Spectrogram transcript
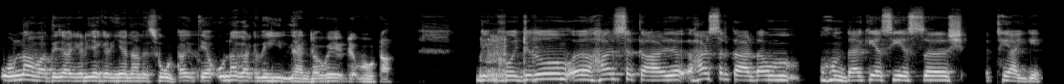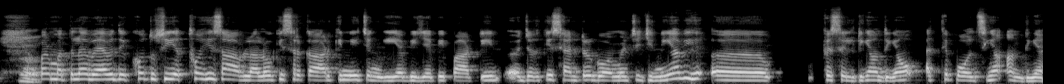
ਉਹਨਾਂ ਵਾਸਤੇ ਜਾਂ ਜਿਹੜੀਆਂ ਕਿਹੜੀਆਂ ਨਾਲ ਸਹੂਲਤਾਂ ਦਿੱਤੀਆਂ ਉਹਨਾਂ ਕਰਕੇ ਤੁਸੀਂ ਲੈਣ ਜਾਓਗੇ ਵੋਟਾਂ? ਦੇਖੋ ਜਦੋਂ ਹਰ ਸਰਕਾਰ ਹਰ ਸਰਕਾਰ ਦਾ ਹੁੰਦਾ ਕਿ ਅਸੀਂ ਇਸ ਇੱਥੇ ਆਈਏ ਪਰ ਮਤਲਬ ਹੈ ਵੀ ਦੇਖੋ ਤੁਸੀਂ ਇੱਥੋਂ ਹਿਸਾਬ ਲਾ ਲਓ ਕਿ ਸਰਕਾਰ ਕਿੰਨੀ ਚੰਗੀ ਹੈ ਬੀਜੇਪੀ ਪਾਰਟੀ ਜਦ ਕਿ ਸੈਂਟਰ ਗਵਰਨਮੈਂਟ 'ਚ ਜਿੰਨੀਆਂ ਵੀ ਫੈਸਿਲਿਟੀਆਂ ਹੁੰਦੀਆਂ ਉਹ ਇੱਥੇ ਪਾਲਿਸੀਆਂ ਆਉਂਦੀਆਂ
